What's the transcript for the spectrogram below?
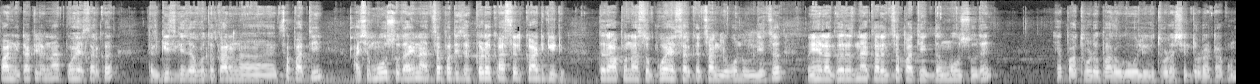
पाणी टाकलं ना पोह्यासारखं तर गिजगिजा होतं. कारण चपाती अशी मऊसूद आहे ना चपाती जर कडक असेल काटगीट तर आपण असं पोह्यासारखं चांगलं ओलवून घ्यायचं. पण ह्याला गरज नाही कारण चपाती एकदम मऊसूद आहे. ह्या पा थोडंफार उगं ओलेलं थोडा शिंतोडा टाकून.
